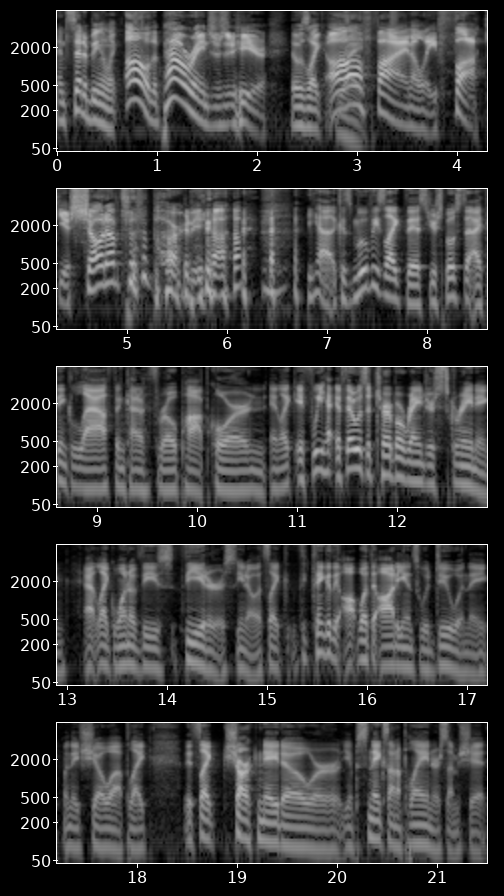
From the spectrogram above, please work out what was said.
instead of being like, oh, the Power Rangers are here, it was like, oh, Right. finally, fuck, you showed up to the party. Huh? Yeah, because movies like this, you're supposed to, I think, laugh and kind of throw popcorn. And like, if we, ha- if there was a Turbo Ranger screening at like one of these theaters, you know, it's like think of the what the audience would do when they when they show up. Like, it's like Sharknado or you know, Snakes on a Plane or some shit.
